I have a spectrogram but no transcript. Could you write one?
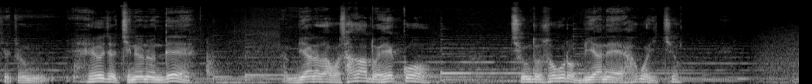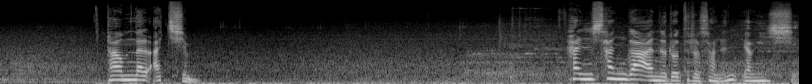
이렇게 좀 헤어져 지내는데 미안하다고 사과도 했고 지금도 속으로 미안해 하고 있죠. 다음 날 아침 한 상가 안으로 들어서는 영인 씨.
